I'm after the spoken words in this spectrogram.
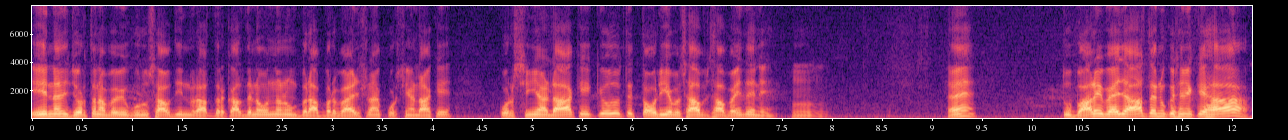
ਇਹ ਇਹਨਾਂ ਦੀ ਜ਼ਰੂਰਤ ਨਾ ਪਵੇ। ਗੁਰੂ ਸਾਹਿਬ ਦੀ ਨਰਾਦਰ ਕਰ ਦੇਣ। ਉਹਨਾਂ ਨੂੰ ਬਰਾਬਰ ਬੈਠਣਾ ਕੁਰਸੀਆਂ ਢਾ ਕੇ ਕੁਰਸੀਆਂ ਢਾ ਕੇ ਕਿ ਉਹਦੇ ਤੇ ਤੌਲੀਏ ਵਸਾ ਵਸਾ ਬਹਿੰਦੇ ਨੇ। ਹੂੰ। ਹੈ? ਤੂੰ ਬਾਹਰੇ ਬਹਿ ਜਾ ਤੈਨੂੰ ਕਿਸੇ ਨੇ ਕਿਹਾ?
